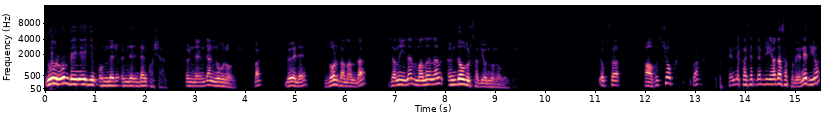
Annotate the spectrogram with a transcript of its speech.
Nurun beyneydim onların önlerinden koşar diyor. Önlerinden nur olur. Bak böyle zor zamanda canıyla malıyla önde olursa diyor nur olur diyor. Yoksa hafız çok. Bak hem de kasetler dünyada satılıyor. Ne diyor?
